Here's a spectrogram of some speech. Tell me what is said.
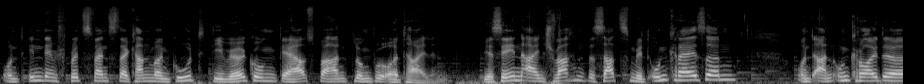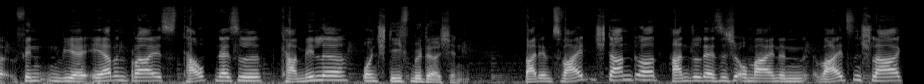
und in dem Spritzfenster kann man gut die Wirkung der Herbstbehandlung beurteilen. Wir sehen einen schwachen Besatz mit Ungräsern und an Unkräuter finden wir Ehrenpreis, Taubnessel, Kamille und Stiefmütterchen. Bei dem zweiten Standort handelt es sich um einen Weizenschlag,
